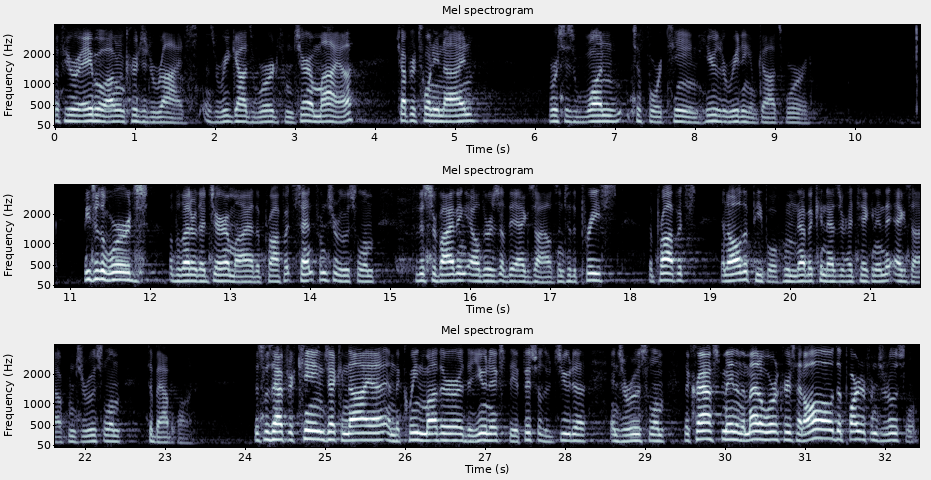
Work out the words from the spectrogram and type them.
If you are able, I would encourage you to rise as we read God's word from Jeremiah chapter 29, verses 1 to 14. Hear the reading of God's word. These are the words of the letter that Jeremiah the prophet sent from Jerusalem to the surviving elders of the exiles and to the priests, the prophets, and all the people whom Nebuchadnezzar had taken into exile from Jerusalem to Babylon. This was after King Jeconiah and the queen mother, the eunuchs, the officials of Judah and Jerusalem, the craftsmen and the metalworkers had all departed from Jerusalem.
